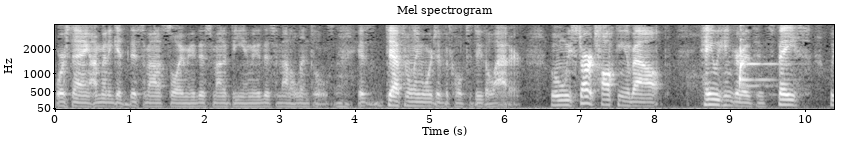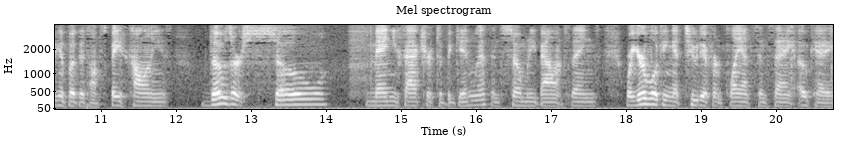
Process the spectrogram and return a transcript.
or saying I'm going to get this amount of soy, maybe this amount of bean, maybe this amount of lentils. Mm-hmm. It's definitely more difficult to do the latter. But when we start talking about, hey, we can grow this in space, we can put this on space colonies, those are so manufactured to begin with and so many balanced things where you're looking at two different plants and saying, okay,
